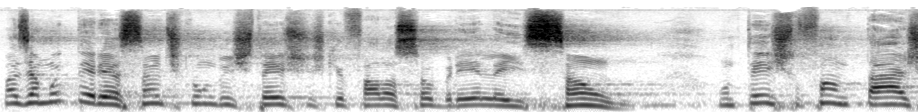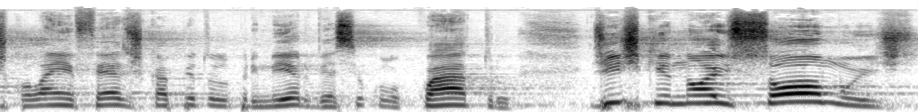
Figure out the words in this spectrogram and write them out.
Mas é muito interessante que um dos textos que fala sobre eleição, um texto fantástico lá em Efésios capítulo 1, versículo 4, diz que nós somos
